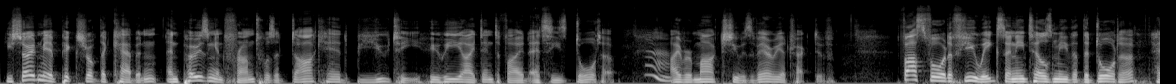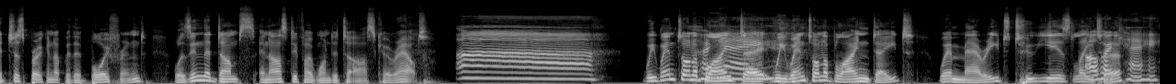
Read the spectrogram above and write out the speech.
He showed me a picture of the cabin, and posing in front was a dark haired beauty who he identified as his daughter. I remarked she was very attractive. Fast forward a few weeks, and he tells me that the daughter had just broken up with her boyfriend, was in the dumps, and asked if I wanted to ask her out. Ah, We went on a blind Okay. date. We went on a blind date. We're married two years oh, later. Oh, okay.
